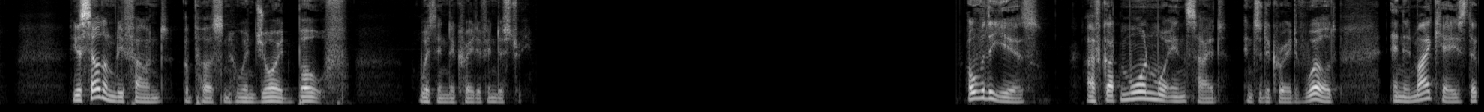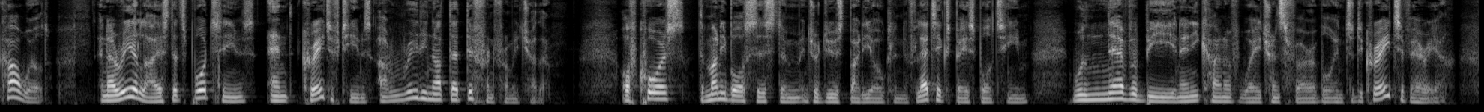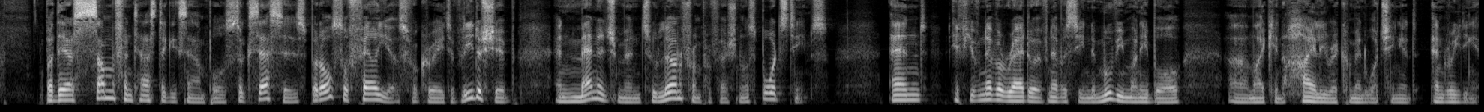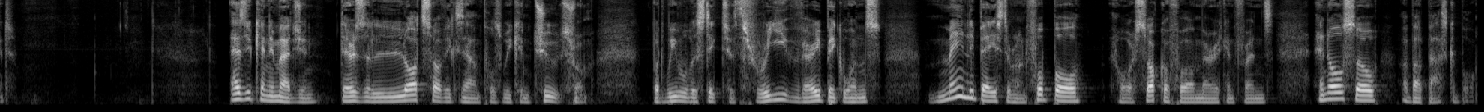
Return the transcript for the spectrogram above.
You seldomly found a person who enjoyed both within the creative industry. Over the years, I've got more and more insight into the creative world, and in my case, the car world. And I realized that sports teams and creative teams are really not that different from each other. Of course, the Moneyball system introduced by the Oakland Athletics baseball team will never be in any kind of way transferable into the creative area. But there are some fantastic examples, successes, but also failures for creative leadership and management to learn from professional sports teams. And if you've never read or have never seen the movie Moneyball, um, I can highly recommend watching it and reading it. As you can imagine, there's a lots of examples we can choose from, but we will stick to three very big ones, mainly based around football or soccer for our American friends, and also about basketball.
